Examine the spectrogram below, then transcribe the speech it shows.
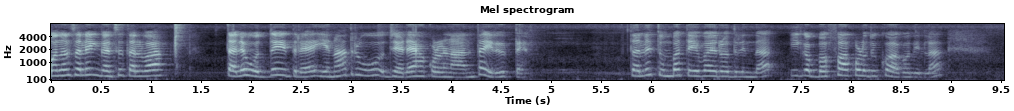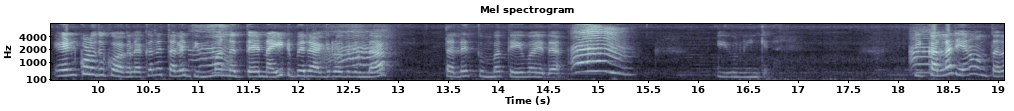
ಒಂದೊಂದ್ಸಲ ಹಿಂಗೆ ಅನ್ಸುತ್ತಲ್ವಾ? ತಲೆ ಒದ್ದೇ ಇದ್ದರೆ ಏನಾದರೂ ಜಡೆ ಹಾಕೊಳ್ಳೋಣ ಅಂತ ಇರುತ್ತೆ. ತಲೆ ತುಂಬ ತೇವ ಇರೋದ್ರಿಂದ ಈಗ ಬಫ್ ಹಾಕೊಳ್ಳೋದಕ್ಕೂ ಆಗೋದಿಲ್ಲ. ಎಣ್ಕೊಳ್ಳೋದಕ್ಕೂ ಆಗಲ್ಲ. ಯಾಕಂದರೆ ತಲೆ ದಿಮ್ಮನ್ನುತ್ತೆ ನೈಟ್ ಬೇರೆ ಆಗಿರೋದ್ರಿಂದ ತಲೆ ತುಂಬ ತೇವ ಇದೆ. ಇವ್ನಿಂಗೆ ಈ ಕಲರ್ ಏನೋ ಒಂಥರ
